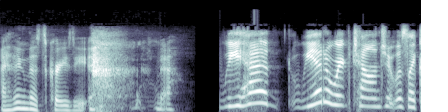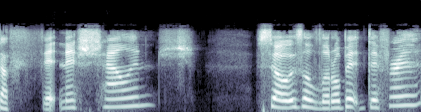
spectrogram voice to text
I think that's crazy. yeah. We had we had a work challenge. It was like a fitness challenge. So it was a little bit different.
